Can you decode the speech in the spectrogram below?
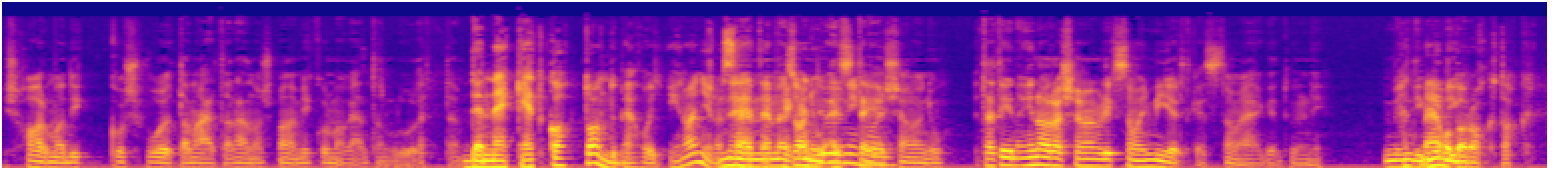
és harmadikos voltam általánosban, amikor magántanuló lettem. De neked kattant be, hogy én annyira Nem, nem, ez anyu, ez teljesen anyu. Tehát én, én arra sem emlékszem, hogy miért kezdtem el hegedülni. Mindig, hogy... mert mindig, oda raktak. Ö,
